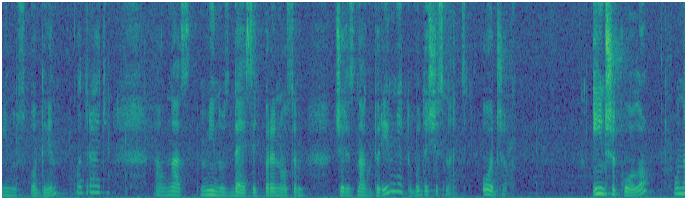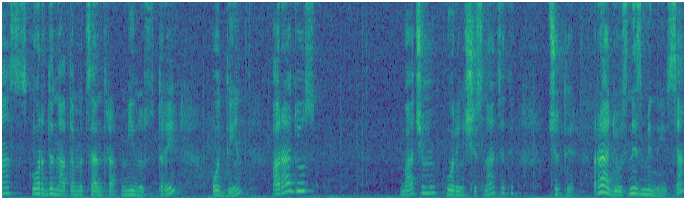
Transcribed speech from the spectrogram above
мінус 1 в квадраті. У нас мінус 10 переносимо через знак дорівнює, то буде 16. Отже, інше коло у нас з координатами центра мінус 3, 1, а радіус бачимо корінь 16, 4. Радіус не змінився.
